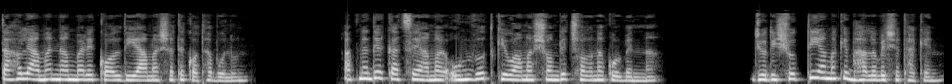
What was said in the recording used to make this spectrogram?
তাহলে আমার নাম্বারে কল দিয়ে আমার সাথে কথা বলুন। আপনাদের কাছে আমার অনুরোধ, কেউ আমার সঙ্গে ছলনা করবেন না। যদি সত্যিই আমাকে ভালোবেসে থাকেন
